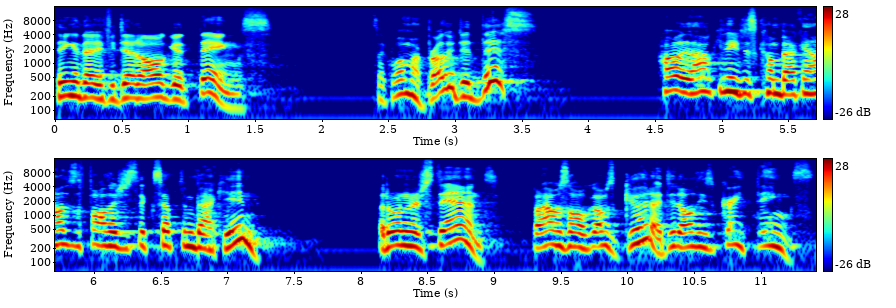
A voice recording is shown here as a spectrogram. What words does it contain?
Thinking that if he did all good things, it's like, well, my brother did this. How, how can he just come back and how does the father just accept him back in? I don't understand. But I was all I was good. I did all these great things.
